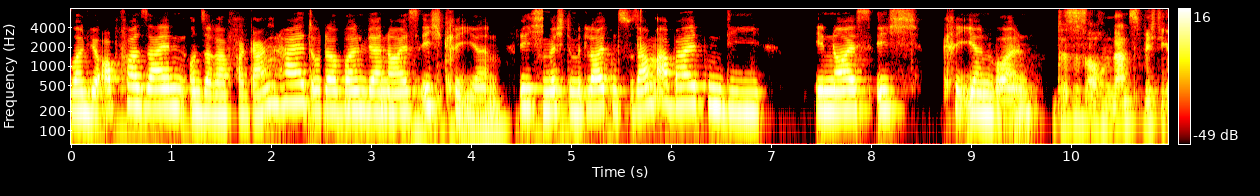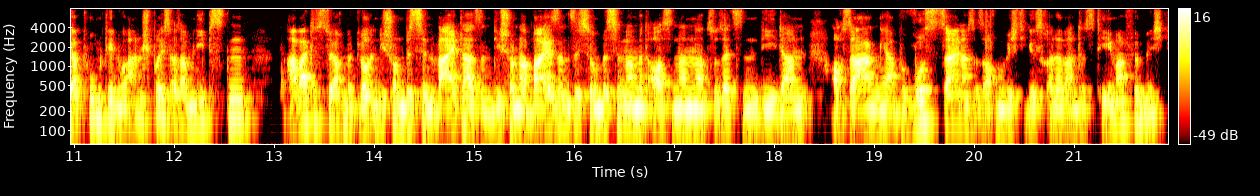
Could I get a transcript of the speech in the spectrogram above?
Wollen wir Opfer sein unserer Vergangenheit oder wollen wir ein neues Ich kreieren? Ich möchte mit Leuten zusammenarbeiten, die ihr neues Ich kreieren wollen. Das ist auch ein ganz wichtiger Punkt, den du ansprichst. Also am liebsten arbeitest du auch mit Leuten, die schon ein bisschen weiter sind, die schon dabei sind, sich so ein bisschen damit auseinanderzusetzen, die dann auch sagen, ja, Bewusstsein, das ist auch ein wichtiges, relevantes Thema für mich.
